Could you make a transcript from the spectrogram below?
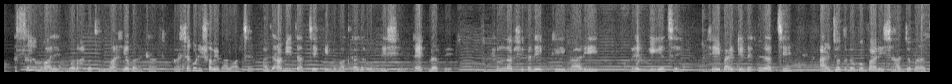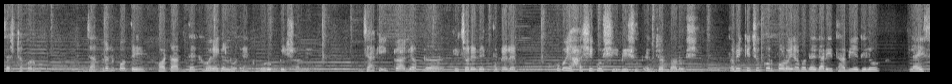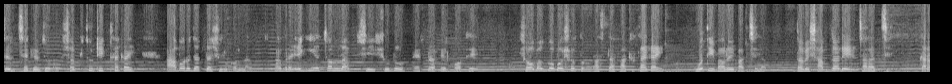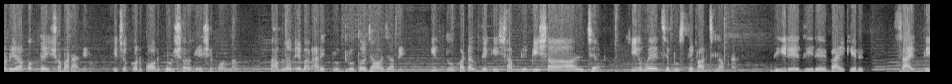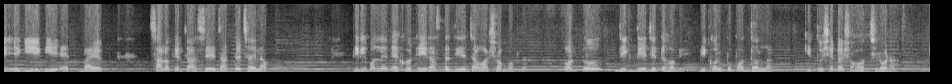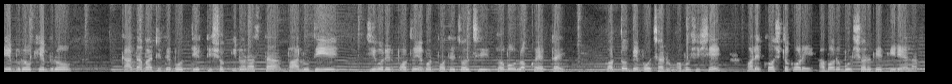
আসসালামু আলাইকুম রহমতুল্লাহ বারাকাত আশা করি সবাই ভালো আছেন। আজ আমি যাচ্ছি একটি মহৎ কাজের উদ্দেশ্যে টেকনাফে। শুনলাম সেখানে একটি বাড়ি ভেঙে গেছে। সেই বাড়িটি দেখতে যাচ্ছি আর যতটুকু পারি সাহায্য করার চেষ্টা করব। যাত্রার পথে হঠাৎ দেখা হয়ে গেল এক মুরব্বীর সঙ্গে। যাকে একটু আগে আপনারা পিছনে দেখতে পেলেন, খুবই হাসি খুশি মিশুক একজন মানুষ। তবে কিছুক্ষণ পরই আমাদের গাড়ি থামিয়ে দিল লাইসেন্স চেকের জন্য সবকিছু ঠিক থাকায় আবারও যাত্রা শুরু করলাম। আমরা এগিয়ে চললাম সেই সুদূর টেকনাফের পথে। সৌভাগ্যবশত রাস্তা ফাঁকা থাকায় গতি ভালোই পাচ্ছিলাম, তবে সাবধানে চালাচ্ছি, কারণ নিরাপত্তাই সবার আগে। কিছুক্ষণ পর পুল সড়ক এসে পড়লাম। ভাবলাম এবার আরেকটু দ্রুত যাওয়া যাবে, কিন্তু হঠাৎ দেখি সামনে বিশাল জ্যাম। কি হয়েছে বুঝতে পারছিলাম না। ধীরে ধীরে বাইকের সাইড দিয়ে এগিয়ে গিয়ে এক বাইক চালকের কাছে জানতে চাইলাম। তিনি বললেন, এখন এই রাস্তা দিয়ে যাওয়া সম্ভব না। অন্য দিক দিয়ে যেতে হবে। বিকল্প পথ ধরলাম। কিন্তু সেটা সহজ ছিল না। এবড়ো খেবড়ো কাদা মাটিতে ভর্তি একটি সংকীর্ণ রাস্তা, বালু দিয়ে জীবনের পথে এমন পথে চলছি তবুও লক্ষ্য একটাই, গন্তব্যে পৌঁছানো। অবশেষে অনেক কষ্ট করে আবারও মূল সড়কে ফিরে এলাম।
